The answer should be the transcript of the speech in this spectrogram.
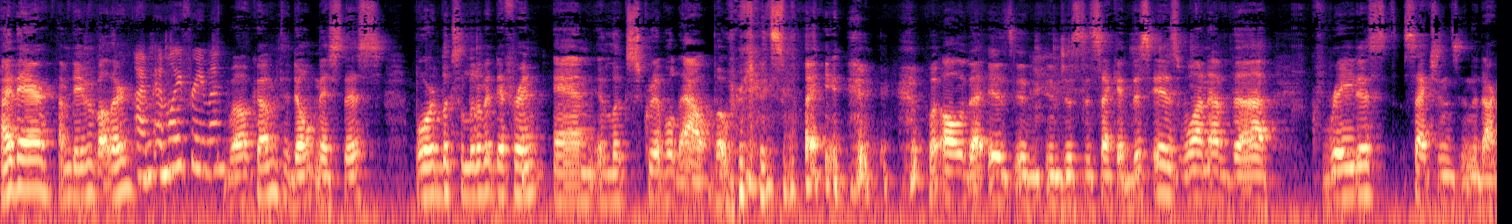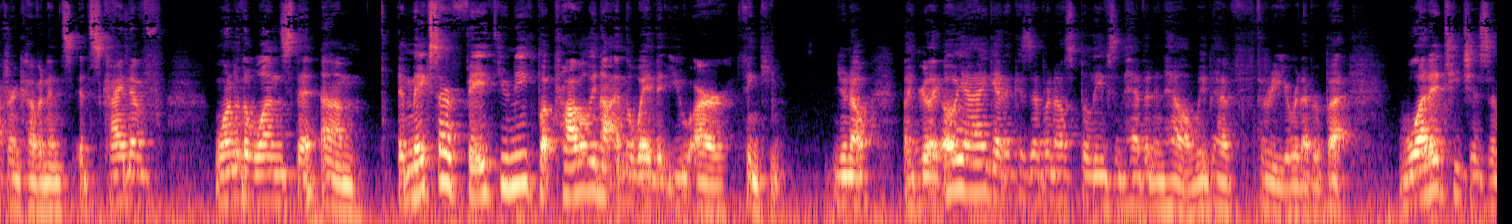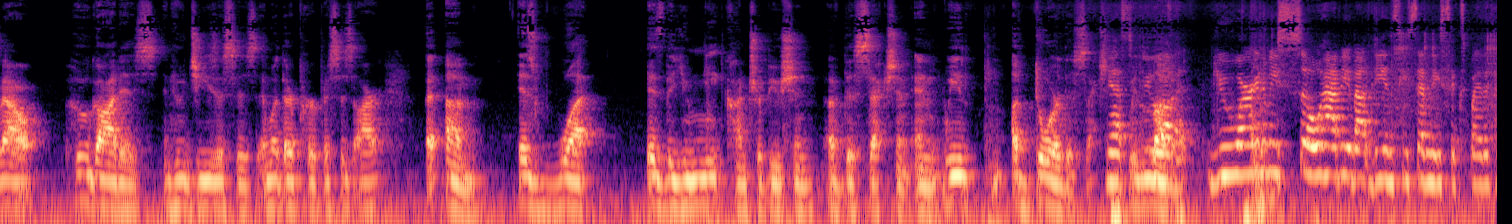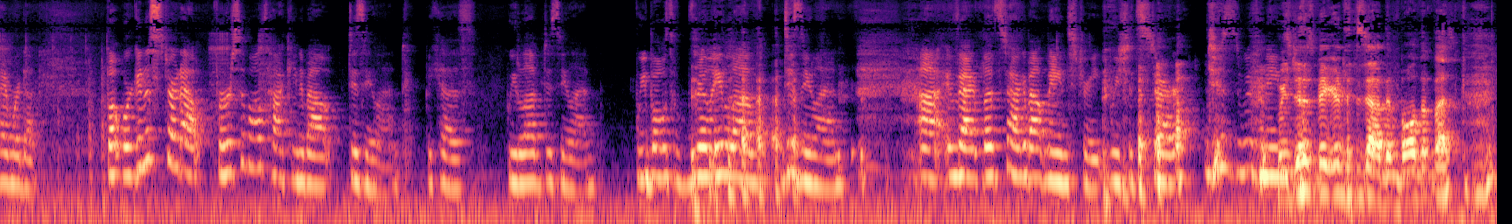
Hi there. I'm David Butler. I'm Emily Freeman. Welcome to Don't Miss This. Board looks a little bit different and it looks scribbled out, but we're going to explain what all of that is in, in just a second. This is one of the greatest sections in the Doctrine and Covenants. It's kind of one of the ones that um, it makes our faith unique, but probably not in the way that you are thinking. You know, like you're like, oh yeah, I get it, because everyone else believes in heaven and hell. We have three or whatever, but what it teaches about who God is and who Jesus is and what their purposes are uh, um, is what is the unique contribution of this section. And we adore this section. Yes, we, we love, love it. it. You are going to be so happy about D&C 76 by the time we're done. But we're going to start out, first of all, talking about Disneyland because we love Disneyland. We both really love Disneyland. Uh, in fact, let's talk about Main Street. We should start just with Main we Street. just figured this out that both of us,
